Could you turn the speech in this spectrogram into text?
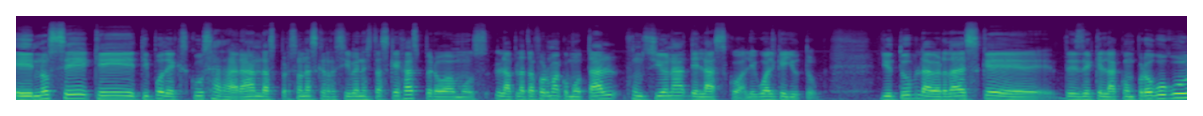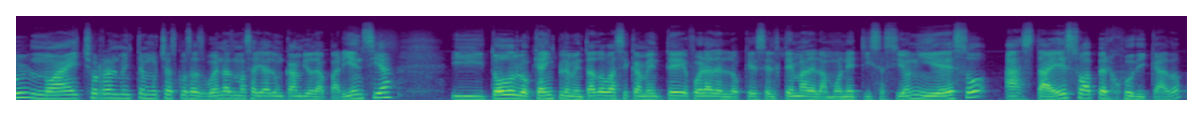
Eh, no sé qué tipo de excusa darán las personas que reciben estas quejas, pero vamos, la plataforma como tal funciona del asco, al igual que YouTube. YouTube, la verdad es que desde que la compró Google no ha hecho realmente muchas cosas buenas más allá de un cambio de apariencia y todo lo que ha implementado básicamente fuera de lo que es el tema de la monetización y eso, hasta eso ha perjudicado.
